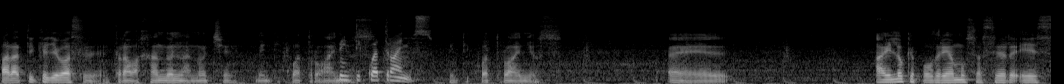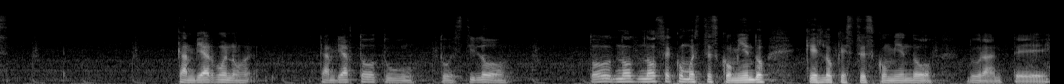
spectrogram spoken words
para ti que llevas eh, trabajando en la noche 24 años. 24 años. 24 años. Eh, ahí lo que podríamos hacer es cambiar, bueno, cambiar todo tu, tu estilo. No, no sé cómo estés comiendo, qué es lo que estés comiendo durante,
